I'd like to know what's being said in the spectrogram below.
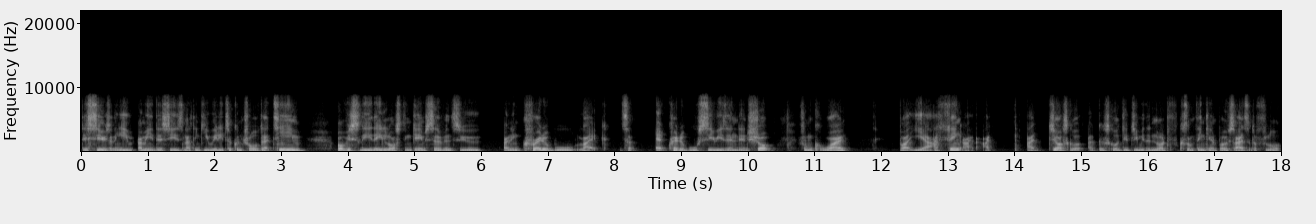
this series. I think he, I mean, this season, I think he really took control of that team. Obviously, they lost in Game Seven to an incredible, like, t- incredible series-ending shot from Kawhi. But yeah, I think I, I, I just got, I just got to give Jimmy the nod because I'm thinking both sides of the floor.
